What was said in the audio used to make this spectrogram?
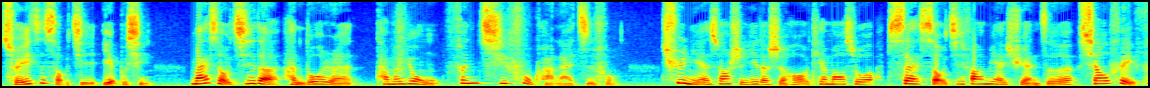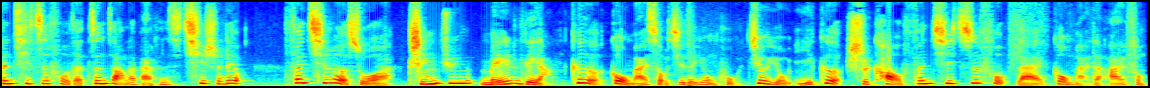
锤子手机也不行，买手机的很多人。他们用分期付款来支付。去年双十一的时候，天猫说在手机方面选择消费分期支付的增长了百分之七十六。分期乐说啊，平均每两个购买手机的用户就有一个是靠分期支付来购买的 iPhone。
